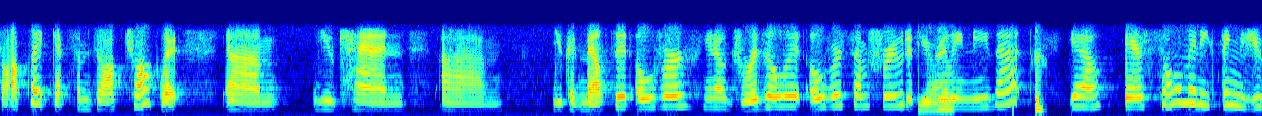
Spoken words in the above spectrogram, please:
chocolate, get some dark chocolate. Um, you can um, you could melt it over, you know, drizzle it over some fruit if you Yeah. really need that. you know, there's so many things you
